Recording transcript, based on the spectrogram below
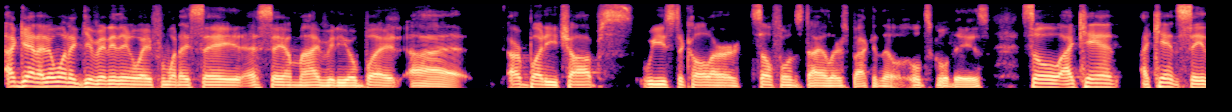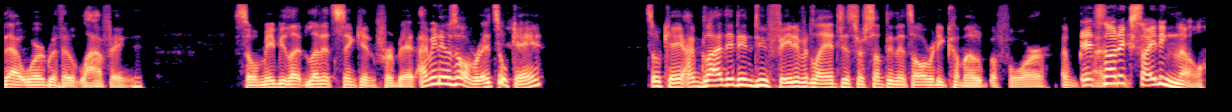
Again, I don't want to give anything away from what I say I say on my video, but uh, our buddy Chops, we used to call our cell phones dialers back in the old school days. So I can't I can't say that word without laughing. So maybe let let it sink in for a bit. I mean, it was all right. It's okay. It's okay. I'm glad they didn't do Fate of Atlantis or something that's already come out before. I'm glad. It's not exciting though.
